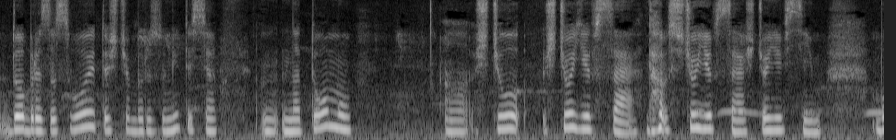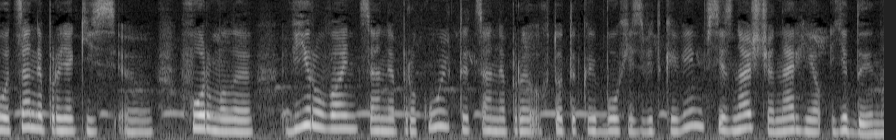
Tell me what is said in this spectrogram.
добре засвоїти, щоб розумітися на тому, що, що є все, що є все, що є всім. Бо це не про якісь е, формули вірувань, це не про культи, це не про хто такий Бог і звідки він. Всі знають, що енергія єдина.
